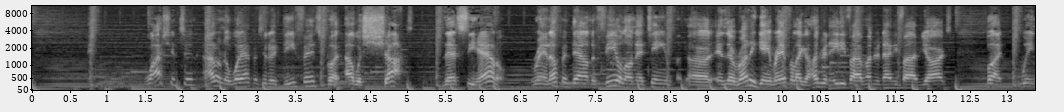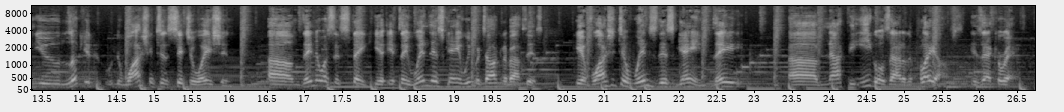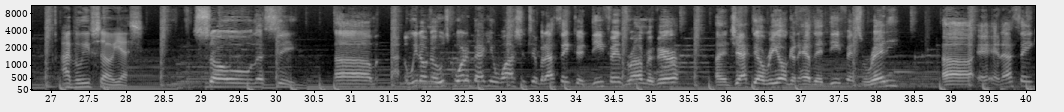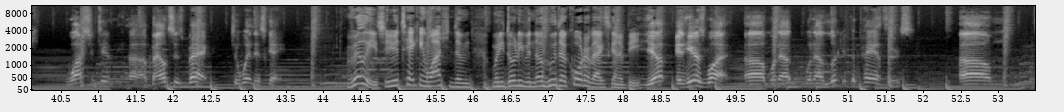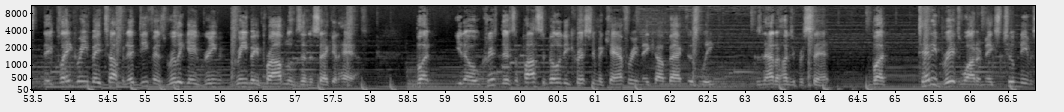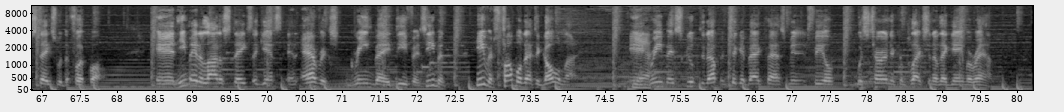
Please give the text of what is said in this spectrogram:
Washington, I don't know what happened to their defense, but I was shocked that Seattle ran up and down the field on that team, uh, and their running game ran for like 185, 195 yards. But when you look at the Washington situation, um, they know what's at stake. If they win this game, we were talking about this. If Washington wins this game, they uh, knock the Eagles out of the playoffs. Is that correct? I believe so. Yes. So let's see. Um, we don't know who's quarterback in Washington, but I think their defense, Ron Rivera and Jack Del Rio, are going to have their defense ready. Uh, and, and I think Washington uh, bounces back to win this game. Really? So you're taking Washington when you don't even know who their quarterback's going to be? Yep, and here's why. Um, when I when I look at the Panthers, um, they played Green Bay tough, and their defense really gave Green Green Bay problems in the second half. But you know, Chris, there's a possibility Christian McCaffrey may come back this week. He's not 100, percent but Teddy Bridgewater makes too many mistakes with the football, and he made a lot of mistakes against an average Green Bay defense. He even he even fumbled at the goal line. And yeah. Green Bay scooped it up and took it back past midfield, which turned the complexion of that game around.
